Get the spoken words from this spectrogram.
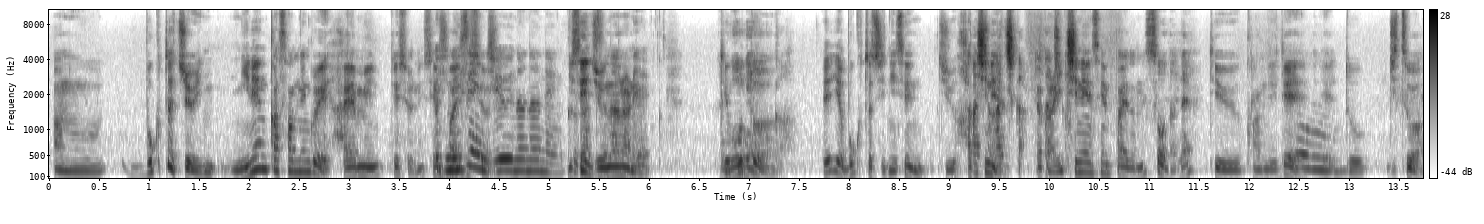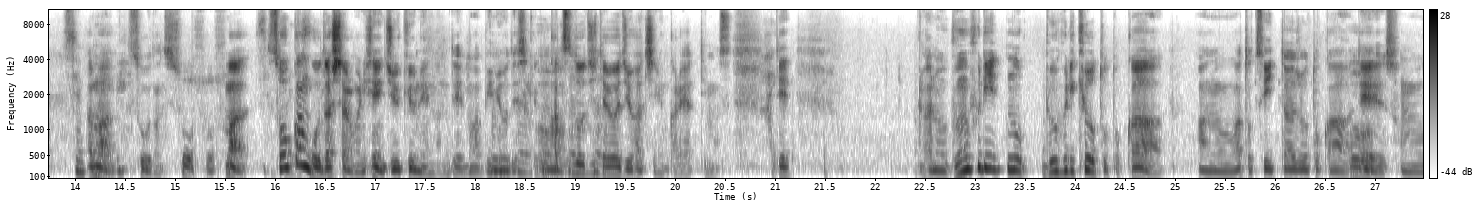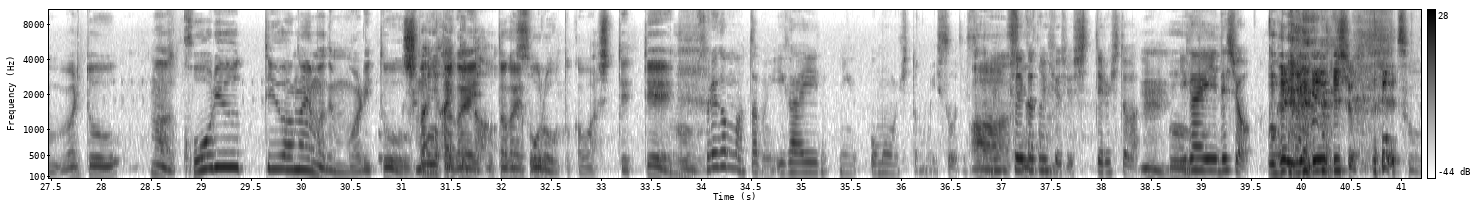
あの僕たちより2年か3年ぐらい早めですよね。先私輩ですよね。2017年9月な2017ので年。っていうことは二年か。えいや僕たち2018年。8かだから1年先輩だね。っそうだね。ていう感じで、うん。えっと実は先輩。あまあそうなんですよ。そうそうそう。まあ創刊号を出したのが2019年なんでまあ微妙ですけど、うん。うん活動自体は18年からやっています。はいであの分振りの分振り京都とかあのあとツイッター上とかで、その割とまあ交流って言わないまでも割と、視まあ、お界に入ってた。互いお互いフォローとかはしてて。う。ん。それがまあ多分意外に思う人もいそうですあーよね生活の表紙知ってる人はうん。うん意外でしょ意外でしょ。そう。い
